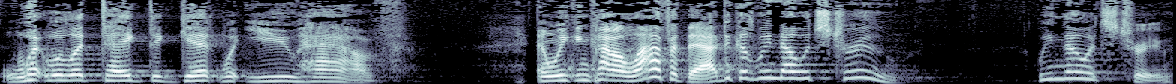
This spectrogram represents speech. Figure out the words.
what will it take to get what you have? And we can kind of laugh at that because we know it's true. We know it's true.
